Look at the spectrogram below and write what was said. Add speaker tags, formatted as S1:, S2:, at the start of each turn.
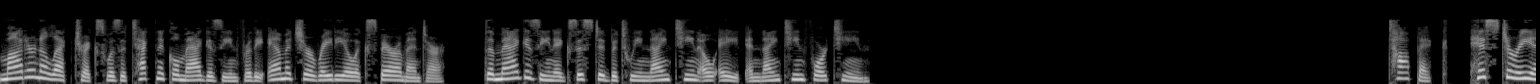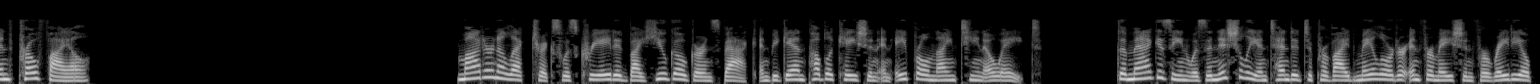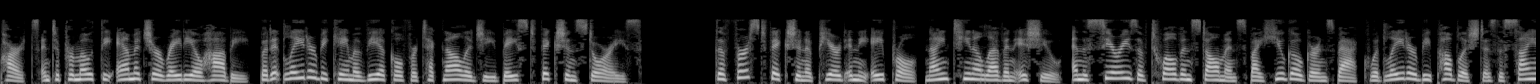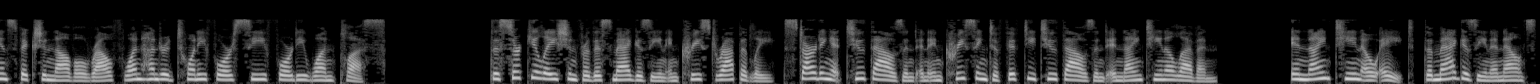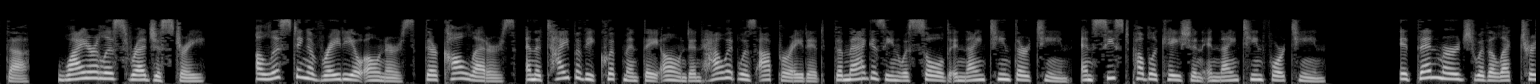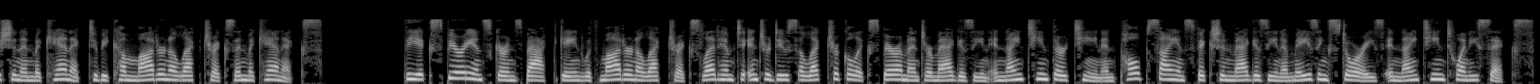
S1: Modern Electrics was a technical magazine for the amateur radio experimenter. The magazine existed between 1908 and 1914. Topic: History and profile. Modern Electrics was created by Hugo Gernsback and began publication in April 1908. The magazine was initially intended to provide mail-order information for radio parts and to promote the amateur radio hobby, but it later became a vehicle for technology-based fiction stories. The first fiction appeared in the April, 1911 issue, and the series of 12 installments by Hugo Gernsback would later be published as the science fiction novel Ralph 124 C41+. The circulation for this magazine increased rapidly, starting at 2,000 and increasing to 52,000 in 1911. In 1908, the magazine announced the Wireless Registry a listing of radio owners, their call letters, and the type of equipment they owned and how it was operated. The magazine was sold in 1913, and ceased publication in 1914. It then merged with Electrician and Mechanic to become Modern Electrics and Mechanics. The experience Gernsback gained with Modern Electrics led him to introduce Electrical Experimenter magazine in 1913 and pulp science fiction magazine Amazing Stories in 1926.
